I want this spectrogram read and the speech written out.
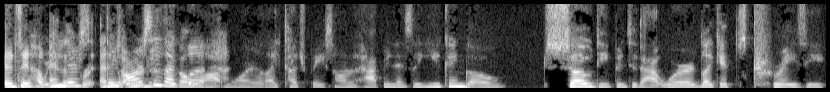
insane how we and do there's that for there's word. honestly like a But- lot more to like touch base on with happiness like you can go so deep into that word like it's crazy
